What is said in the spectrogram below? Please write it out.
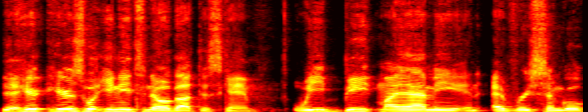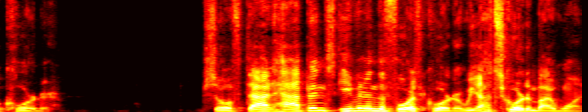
Yeah, here, here's what you need to know about this game. We beat Miami in every single quarter. So if that happens, even in the fourth quarter, we outscored them by one.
